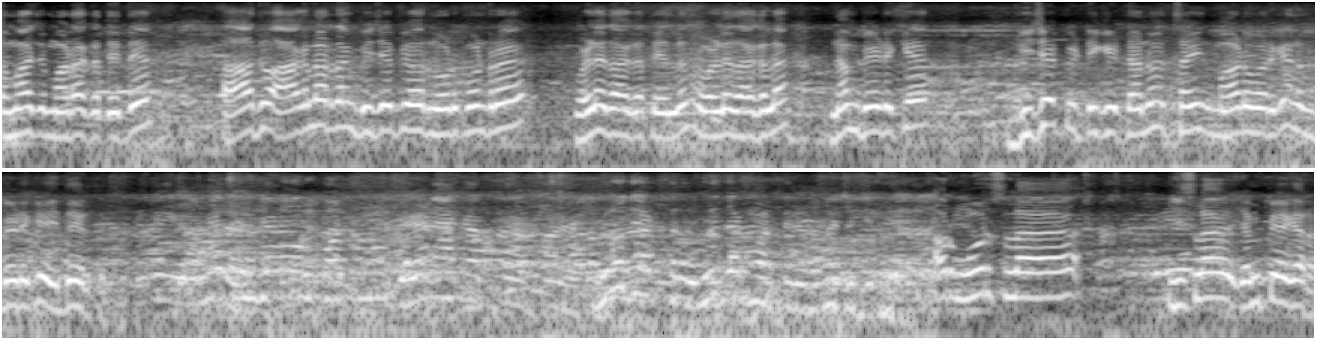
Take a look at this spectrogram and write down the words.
ಸಮಾಜ ಮಾಡಾಕತ್ತೈತೆ. ಅದು ಆಗಲಾರ್ದಂಗೆ ಬಿ ಜೆ ಪಿಯವ್ರು ನೋಡಿಕೊಂಡ್ರೆ ಒಳ್ಳೇದಾಗತ್ತೆ, ಇಲ್ಲಂದ್ರೆ ಒಳ್ಳೇದಾಗಲ್ಲ. ನಮ್ಮ ಬೇಡಿಕೆ ಬಿ ಜೆ ಪಿ ಟಿಕೆಟನ್ನು ಚೇಂಜ್ ಮಾಡುವವರೆಗೆ ನಮ್ಮ ಬೇಡಿಕೆ ಇದ್ದೇ ಇರ್ತದೆ ಅವ್ರು ಮೂರು ಸಲ ಈ ಸಲ ಎಂ ಪಿ ಆಗ್ಯಾರ.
